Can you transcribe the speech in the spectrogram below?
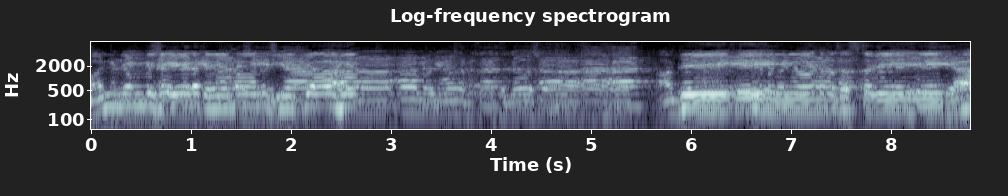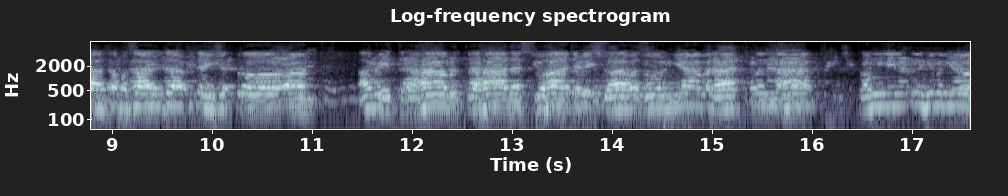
मञ्जुं विषयेणते मानुषीभ्याः अभिमन्यो तपसस्तवे या तपसा युजापितैशत्रोन् अमित्रः, वृत्रः, दस्युः च विश्वावसून्या वरात्मन्नः त्वं हिमन्यो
